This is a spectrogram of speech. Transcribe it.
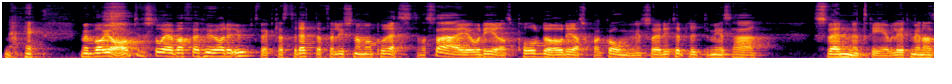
Nej, men vad jag inte förstår är varför, hur har det utvecklats till detta? För lyssnar man på resten av Sverige och deras poddar och deras jargonger så är det typ lite mer så här svennetrevligt. Medan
